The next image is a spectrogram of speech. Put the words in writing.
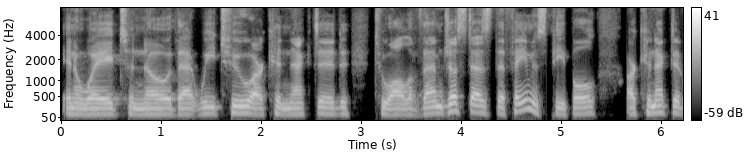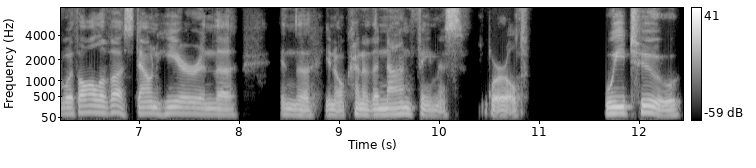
in a way to know that we too are connected to all of them, just as the famous people are connected with all of us down here in the in the you know kind of the non-famous world. We too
